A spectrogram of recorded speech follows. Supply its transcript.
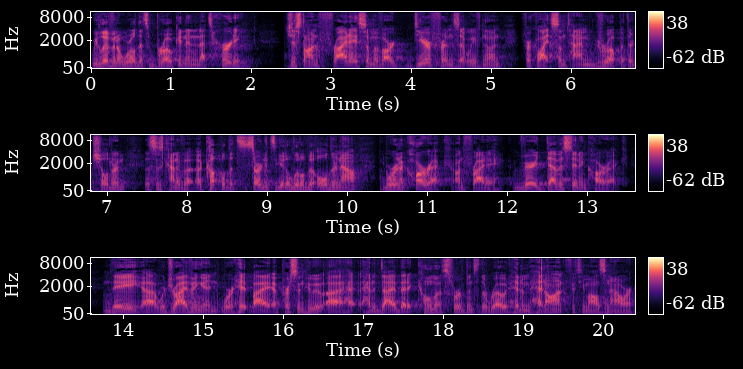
We live in a world that's broken and that's hurting. Just on Friday, some of our dear friends that we've known for quite some time grew up with their children. This is kind of a, a couple that's starting to get a little bit older now. We're in a car wreck on Friday, a very devastating car wreck. They uh, were driving and were hit by a person who uh, had a diabetic coma, swerved into the road, hit him head on at 50 miles an hour.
